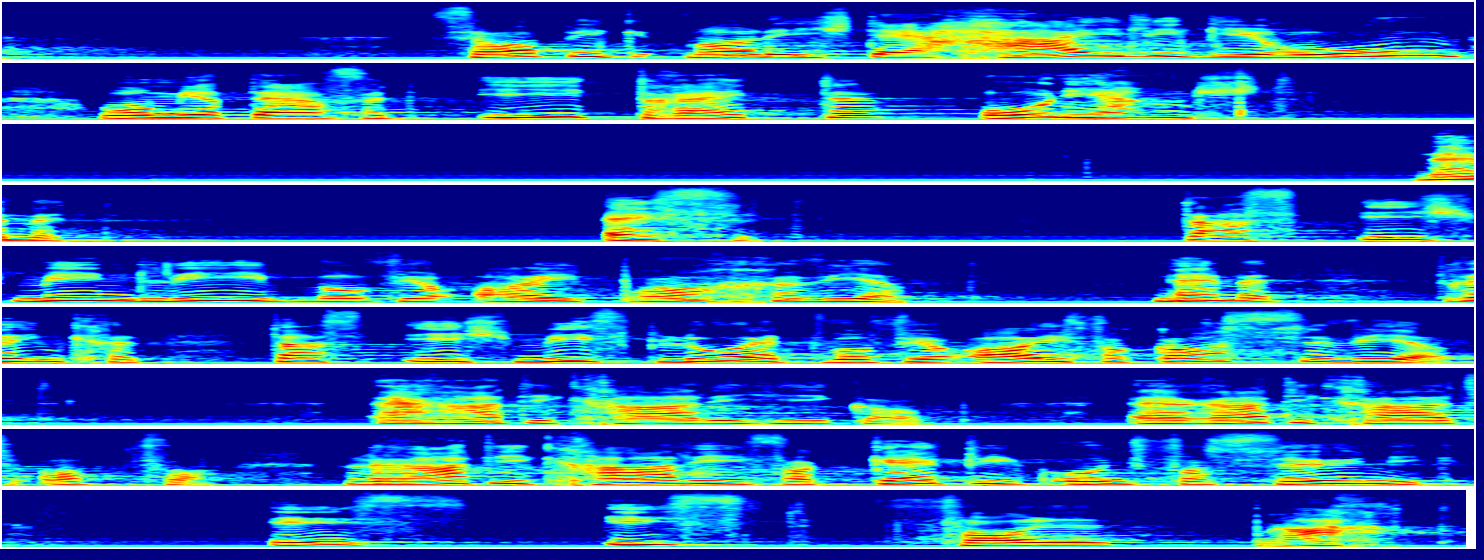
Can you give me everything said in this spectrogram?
Das Abendmahl ist der heilige Raum, wo wir dürfen eintreten ohne Angst. Nehmt esset. Das ist mein Lieb, wo für euch gebrochen wird. Nehmt, trinket. Das ist mein Blut, wo für euch vergossen wird. Eine radikale Hingabe, ein radikales Opfer, radikale Vergebung und Versöhnung. Es ist vollbracht.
